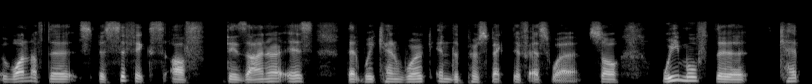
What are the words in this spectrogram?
one of the specifics of designer is that we can work in the perspective as well. So we move the CAD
